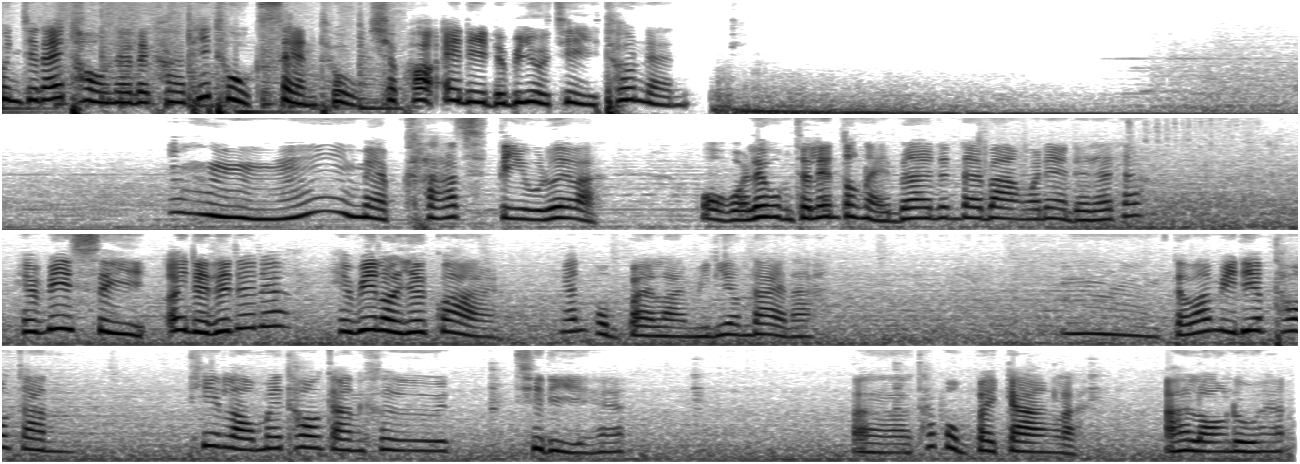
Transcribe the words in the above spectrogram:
คุณจะได้ทองในราคาที่ถูกแสนถูกเฉพาะ IDWG เท่านั้นอือหือแมปคลาสสตีลด้วยว่ะ โอ้โห แล้วผมจะเล่นตรงไหนได้ได้บ้างวะเนี่ย เดี๋ยวเดี๋ยว ฮฟวี่สี่เอ้ยเดี๋ยวเดี๋ยวเดี๋ยวเฮฟวี่เราเยอะกว่า งั้นผมไปลายมีเดียมได้นะ อืม แต่ว่ามีเดียมเท่ากัน ที่เราไม่เท่ากันคือทีดีฮะ เอ่อ ถ้าผมไปกลางล่ะ อะลองดูฮะ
